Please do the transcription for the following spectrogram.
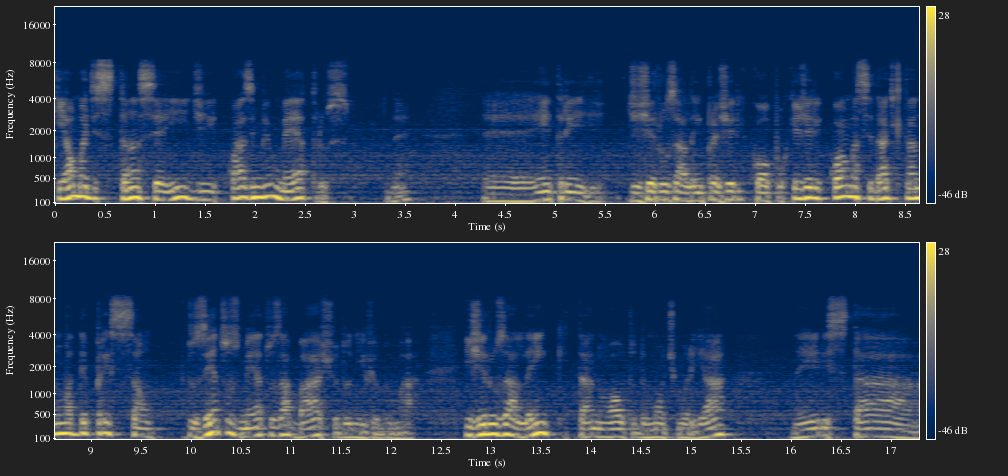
que há uma distância aí de quase mil metros né? É, entre de Jerusalém para Jericó, porque Jericó é uma cidade que está numa depressão, 200 metros abaixo do nível do mar. E Jerusalém, que está no alto do Monte Moriá, né, ele está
